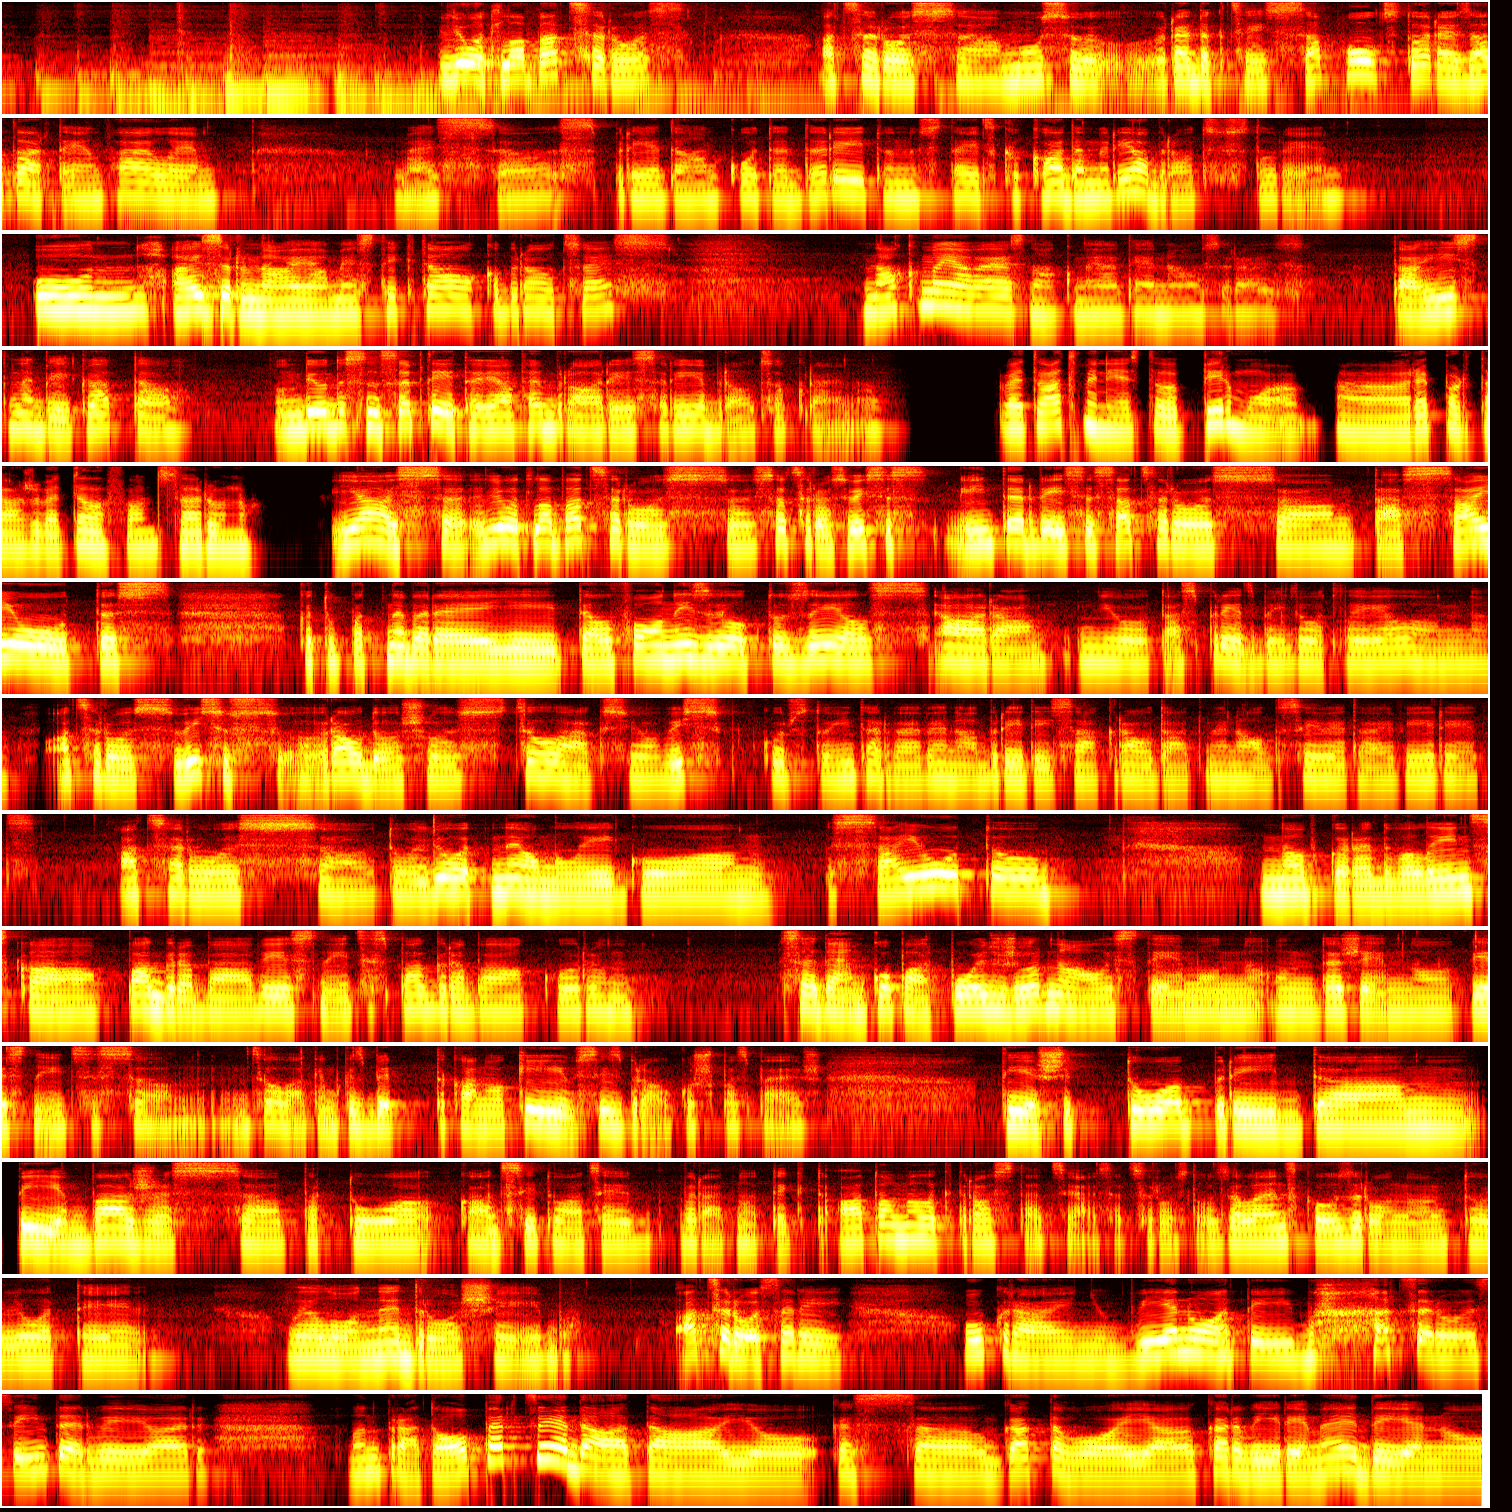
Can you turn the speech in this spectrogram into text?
ļoti labi atceros. Atceros mūsu redakcijas sapulci toreiz atvērtajiem failiem. Mēs spriedām, ko tad darīt, un es teicu, ka kādam ir jābrauc uz turieni. Un aizrunājāmies tik tālu, ka braucu es. Nākamajā vai aiznākamajā dienā uzreiz. Tā īsti nebija gatava. Un 27. februārī es arī iebraucu Ukrajinā. Vai tu atminies to pirmo uh, reportāžu vai telefonu sarunu, Jā, es eh, ļoti labi atceros. Es atceros visas intervijas, es atceros um, tās sajūtas, ka tu pat nevarēji telefonu izvilkt uz ielas ārā, jo tā spriedze bija ļoti liela. Un uh, atceros visus raudošos cilvēkus, jo visi, kurus tu intervēji, vienā brīdī sāk raudāt, vienalga sieviete vai vīrietis. Atceros to ļoti neumolīgo um, sajūtu Novgorodā pagrabā, viesnīcas pagrabā, kur sēdējām kopā ar poļu žurnālistiem un, un dažiem no viesnīcas um, cilvēkiem, kas bija no Kīivas izbraukuši, paspējuši. Tieši to brīdi um, bija bažas uh, par to, kāda situācija varētu notikt atomelektrostacijā. Es atceros to Zelenska uzrunu un to ļoti lielo nedrošību. Atceros arī uh, Ukrāņu vienotību. Atceros interviju ar manuprāt, operas dziedātāju, kas uh, gatavoja karavīriem ēdienu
